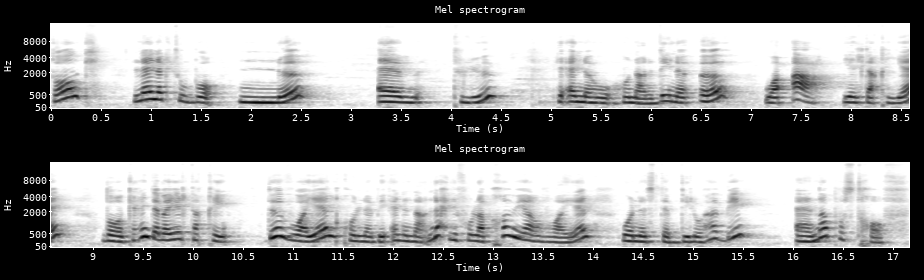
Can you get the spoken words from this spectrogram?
دونك لا نكتب ن ام بلو لأنه هنا لدينا أ و أ يلتقيان. دونك عندما يلتقي دو فويل قلنا بأننا نحذف لا بروميير فويل ونستبدلها ب ان apostrophe.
